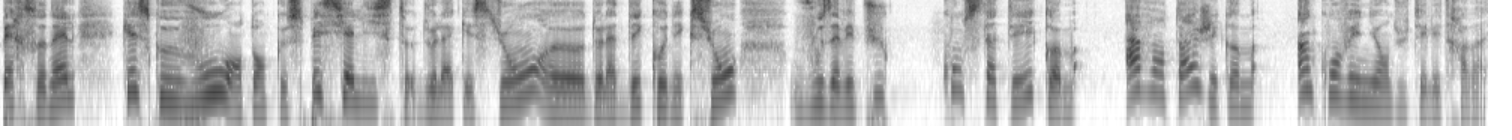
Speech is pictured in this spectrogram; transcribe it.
personnel. Qu'est-ce que vous, en tant que spécialiste de la question de la déconnexion connexion, vous avez pu constater comme avantage et comme inconvénient du télétravail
